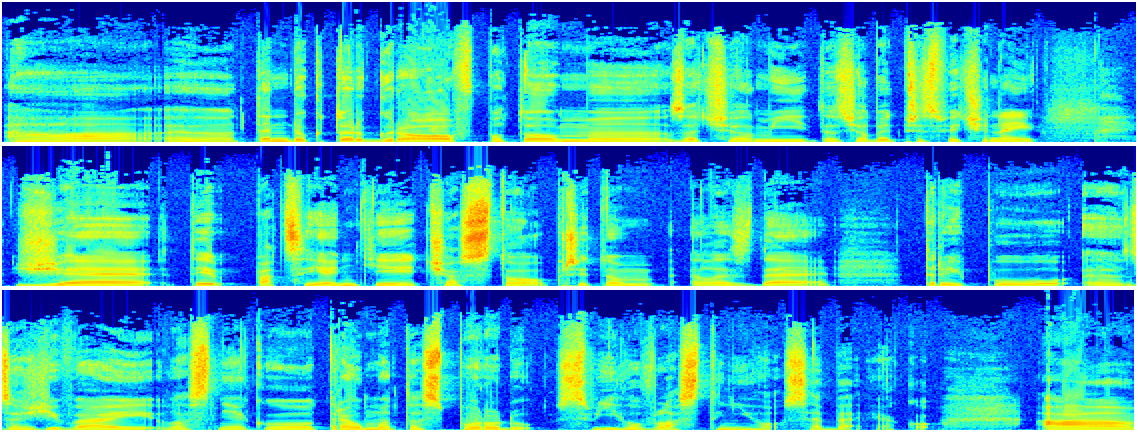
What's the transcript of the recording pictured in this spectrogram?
A e, ten doktor Grof potom e, začal, mít, začal být přesvědčený, že ty pacienti často při tom LSD tripu e, zažívají vlastně jako traumata z porodu svýho vlastního sebe. Jako. A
